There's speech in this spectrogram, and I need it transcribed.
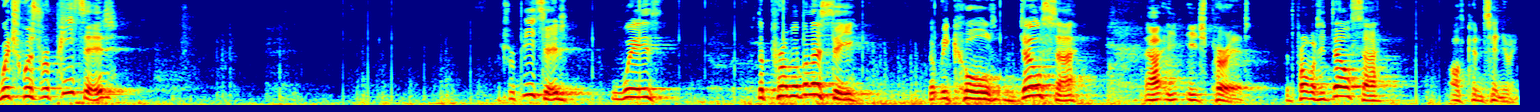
which was repeated which repeated with the probability that we called delta uh, each period, with the probability delta of continuing.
